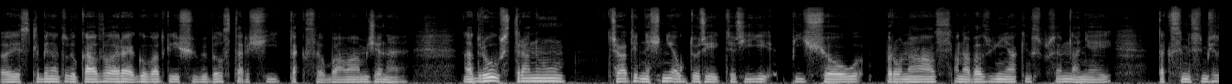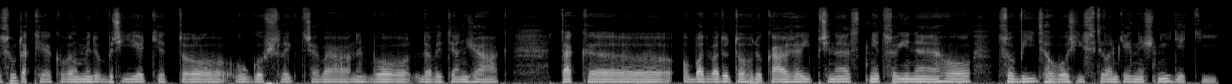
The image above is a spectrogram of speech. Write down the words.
eh, jestli by na to dokázal reagovat, když už by byl starší, tak se obávám, že ne. Na druhou stranu, třeba ty dnešní autoři, kteří píšou pro nás a navazují nějakým způsobem na něj, tak si myslím, že jsou taky jako velmi dobří, ať je to Hugo Šlik třeba nebo David Janžák, tak eh, oba dva do toho dokážejí přinést něco jiného, co víc hovoří stylem těch dnešních dětí.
